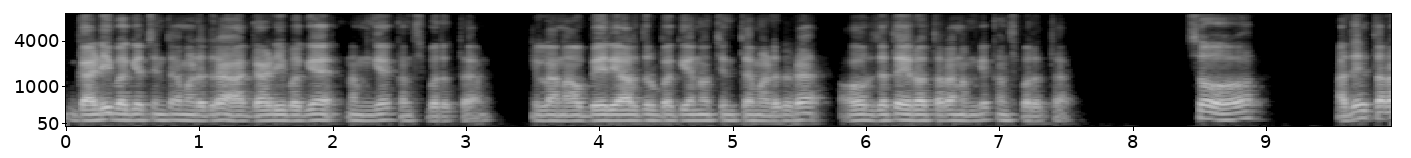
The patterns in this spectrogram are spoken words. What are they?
ಗಾಡಿ ಬಗ್ಗೆ ಚಿಂತೆ ಮಾಡಿದ್ರೆ ಆ ಗಾಡಿ ಬಗ್ಗೆ ನಮ್ಗೆ ಕನ್ಸು ಬರುತ್ತೆ. ಇಲ್ಲ ನಾವು ಬೇರೆ ಯಾರ್ದ್ರ ಬಗ್ಗೆ ಏನೋ ಚಿಂತೆ ಮಾಡಿದ್ರೆ ಅವ್ರ ಜೊತೆ ಇರೋ ತರ ನಮ್ಗೆ ಕನ್ಸು ಬರುತ್ತೆ. ಸೊ ಅದೇ ತರ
